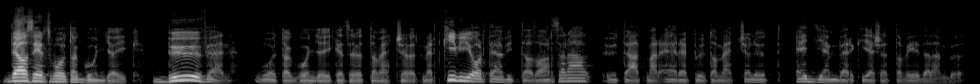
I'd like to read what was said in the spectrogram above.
de azért voltak gondjaik. Bőven voltak gondjaik ezelőtt a meccs előtt, mert Kiviort elvitte az Arsenal, ő tehát már elrepült a meccs előtt, egy ember kiesett a védelemből.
